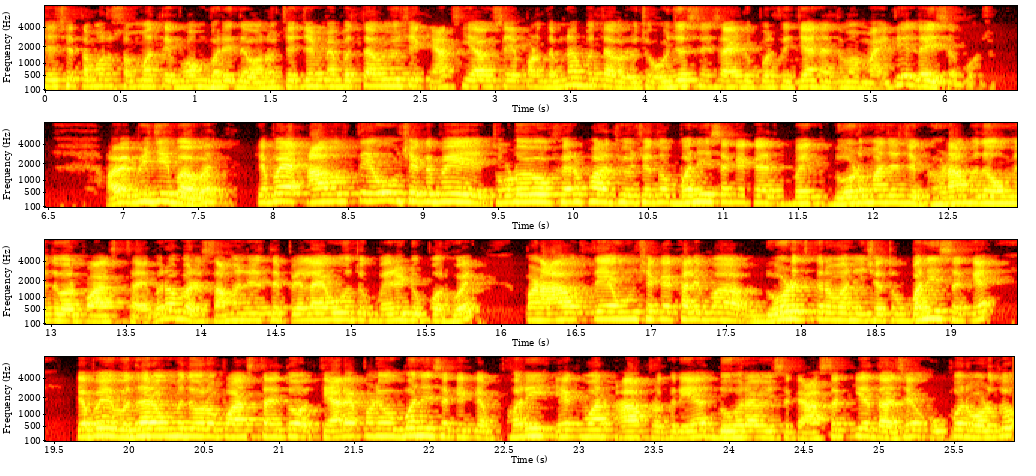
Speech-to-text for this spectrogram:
જે છે તમારું સંમતિ ફોર્મ ભરી દેવાનું છે. જે મેં બતાવેલું છે, ક્યાંથી આવશે એ પણ તમને બતાવેલું છે. ઓજસની સાઇટ ઉપરથી જઈને તમે માહિતી લઈ શકો છો. હવે બીજી બાબત કે ભાઈ આ વખતે એવું છે કે ભાઈ થોડો એવો ફેરફાર થયો છે તો બની શકે કે ભાઈ દોડમાં જે છે ઘણા બધા ઉમેદવાર પાસ થાય. બરાબર? સામાન્ય રીતે પહેલા એવું હતું મેરિટ ઉપર હોય, પણ આ વખતે એવું છે કે ખાલી દોડ જ કરવાની છે તો બની શકે કે ભાઈ વધારે ઉમેદવારો પાસ થાય તો ત્યારે પણ એવું બની શકે કે ફરી એકવાર આ પ્રક્રિયા દોહરાવી શકે. આ શક્યતા છે, ઉપર વળતો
